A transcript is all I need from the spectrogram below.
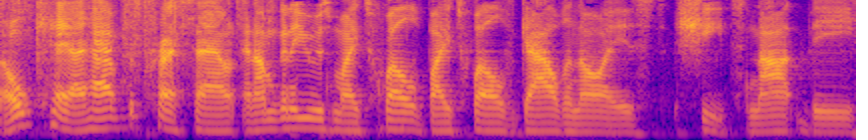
Okay, I have the press out and I'm going to use my 12 by 12 galvanized sheets, not the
